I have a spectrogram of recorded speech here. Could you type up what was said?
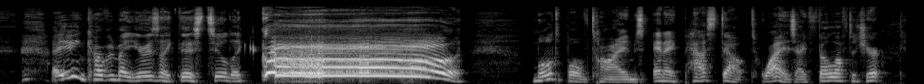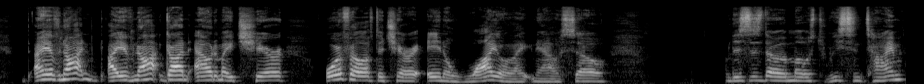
I even covered my ears like this too, like multiple times and I passed out twice. I fell off the chair. I have not I have not gotten out of my chair or fell off the chair in a while right now, so this is the most recent time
